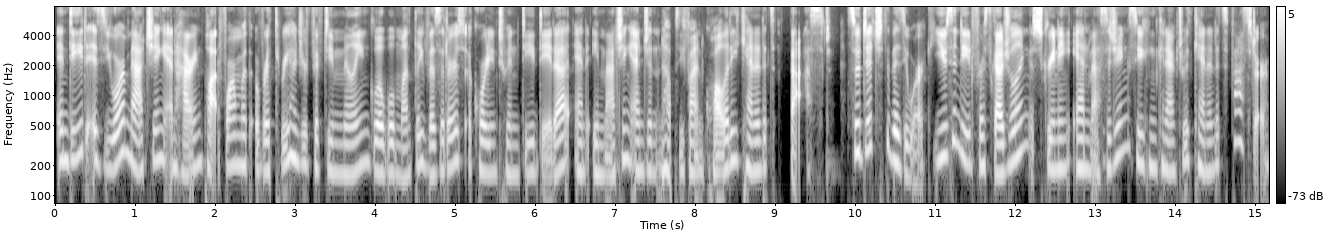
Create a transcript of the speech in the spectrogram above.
Indeed is your matching and hiring platform with over 350 million global monthly visitors, according to Indeed data, and a matching engine that helps you find quality candidates fast. So ditch the busy work. Use Indeed for scheduling, screening, and messaging so you can connect with candidates faster.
